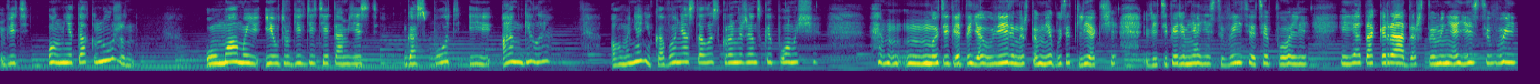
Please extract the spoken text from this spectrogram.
Ведь он мне так нужен. У мамы и у других детей там есть Господь и ангелы, а у меня никого не осталось, кроме женской помощи. Но теперь-то я уверена, что мне будет легче, ведь теперь у меня есть вы, тетя Полли, и я так рада, что у меня есть вы.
